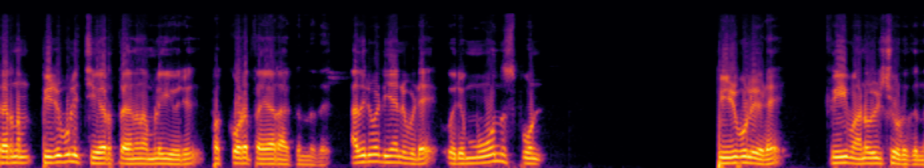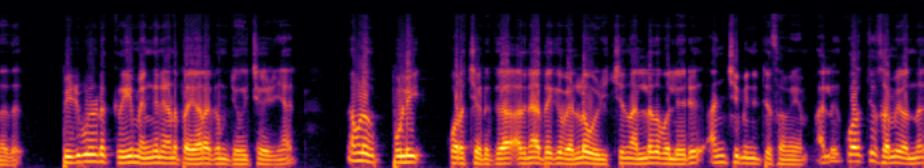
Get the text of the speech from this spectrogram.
കാരണം പിഴുപുളി ചേർത്താണ് നമ്മൾ ഈ ഒരു പക്കോട തയ്യാറാക്കുന്നത്. അതിനുവേണ്ടി ഞാനിവിടെ ഒരു മൂന്ന് സ്പൂൺ പിഴുപുളിയുടെ ക്രീമാണ് ഒഴിച്ചു കൊടുക്കുന്നത്. പിഴുപുളിയുടെ ക്രീം എങ്ങനെയാണ് തയ്യാറാക്കുന്നത് ചോദിച്ചു കഴിഞ്ഞാൽ നമ്മൾ പുളി കുറച്ചെടുക്കുക അതിനകത്തേക്ക് വെള്ളം ഒഴിച്ച് നല്ലതുപോലെ ഒരു അഞ്ച് മിനിറ്റ് സമയം അല്ലെങ്കിൽ കുറച്ച് സമയം ഒന്ന്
